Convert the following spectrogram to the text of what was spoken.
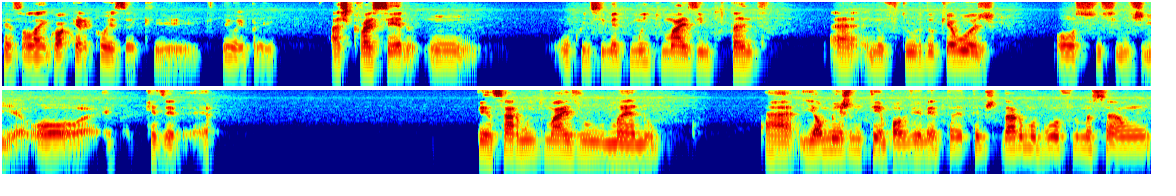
pensa lá em qualquer coisa que, que deu emprego. Acho que vai ser um, um conhecimento muito mais importante uh, no futuro do que é hoje. Ou sociologia, ou. Quer dizer, é pensar muito mais o humano uh, e, ao mesmo tempo, obviamente, temos que dar uma boa formação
